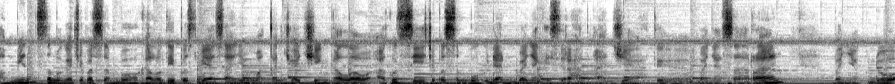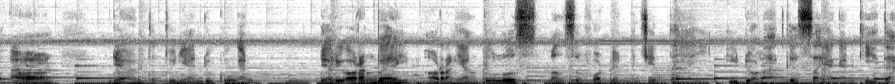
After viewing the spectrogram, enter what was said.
Amin, semoga cepat sembuh Kalau tipes biasanya makan cacing Kalau aku sih cepat sembuh dan banyak istirahat aja Tuh, banyak saran, banyak doa Dan tentunya dukungan dari orang baik, orang yang tulus, mensupport dan mencintai idola kesayangan kita.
